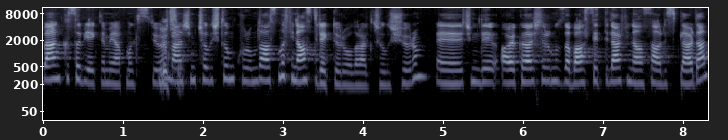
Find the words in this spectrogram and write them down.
ben kısa bir ekleme yapmak istiyorum. Lütfen. Ben şimdi çalıştığım kurumda aslında finans direktörü olarak çalışıyorum. E, şimdi arkadaşlarımız da bahsettiler finansal risklerden.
